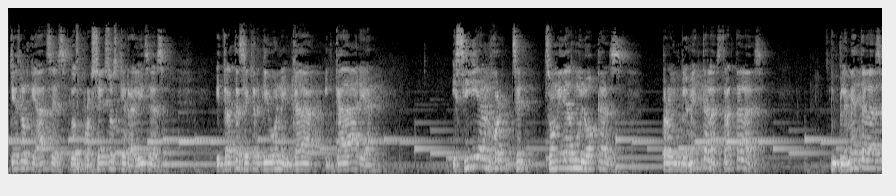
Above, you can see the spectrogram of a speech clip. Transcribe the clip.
qué es lo que haces, los procesos que realizas y trata de ser creativo en cada, en cada área. Y sí, a lo mejor son ideas muy locas, pero implementalas, trátalas, implementalas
